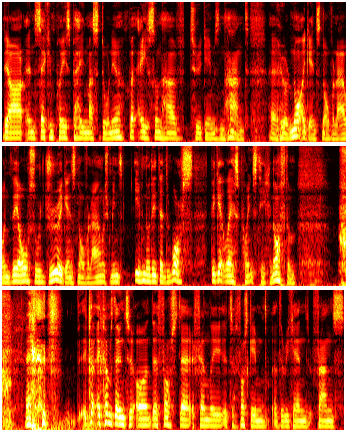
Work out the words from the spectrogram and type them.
They are in second place behind Macedonia, but Iceland have two games in hand, uh, who are not against Northern Ireland. They also drew against Northern Ireland, which means even though they did worse, they get less points taken off them. it, comes down to on the first uh, friendly, it's the first game of the weekend. France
